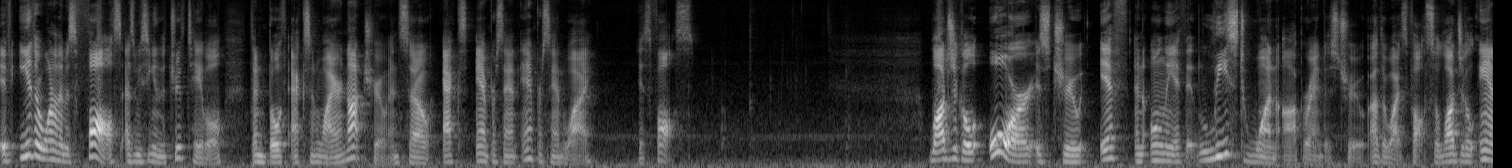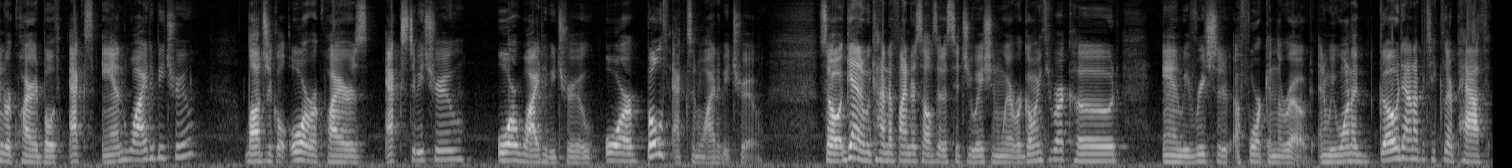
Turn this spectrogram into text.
If either one of them is false, as we see in the truth table, then both x and y are not true. And so x ampersand ampersand y is false. Logical OR is true if and only if at least one operand is true, otherwise false. So logical AND required both x and y to be true. Logical OR requires x to be true, or y to be true, or both x and y to be true. So again, we kind of find ourselves at a situation where we're going through our code and we've reached a fork in the road. And we want to go down a particular path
